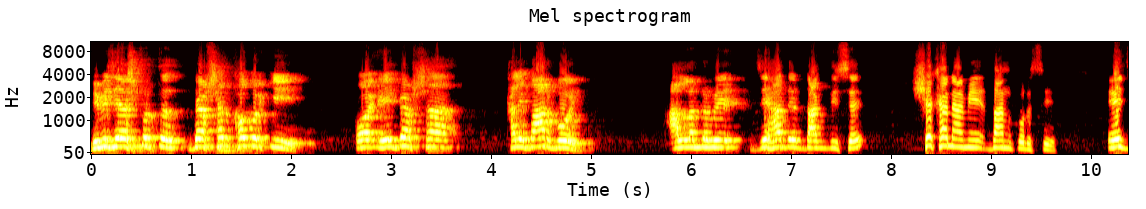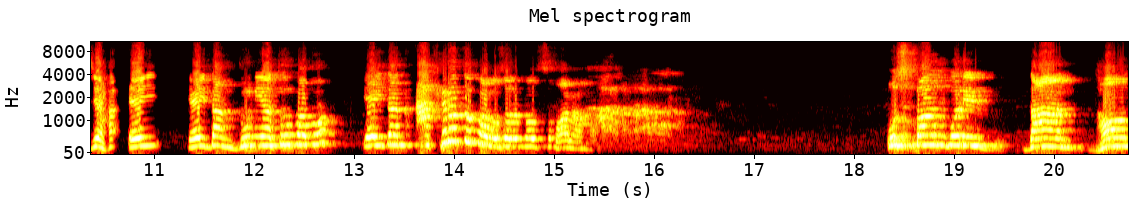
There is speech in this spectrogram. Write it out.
বিবি জিজ্ঞাসা করতে ব্যবসার খবর কি? এই ব্যবসা খালি বার বই। আল্লাহ নবী জেহাদের ডাক দিছে, সেখানে আমি দান করেছি। এই যে, এই এই দান দুনিয়াতেও পাবো, এই দান আখেরাতেও পাবো উসমান গনির দান, ধন,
